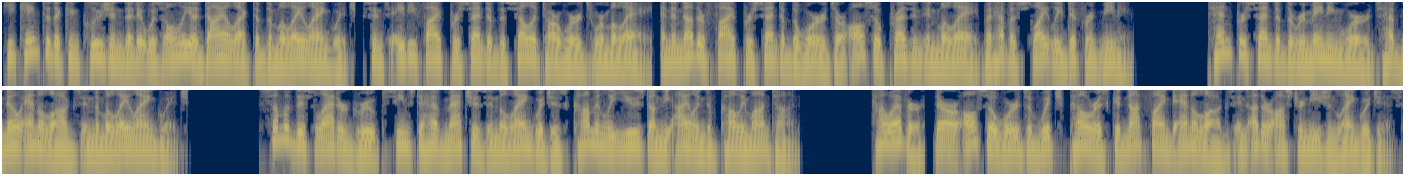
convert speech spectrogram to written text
He came to the conclusion that it was only a dialect of the Malay language, since 85% of the Seletar words were Malay, and another 5% of the words are also present in Malay but have a slightly different meaning. 10% of the remaining words have no analogues in the Malay language. Some of this latter group seems to have matches in the languages commonly used on the island of Kalimantan. However, there are also words of which Pelras could not find analogues in other Austronesian languages.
